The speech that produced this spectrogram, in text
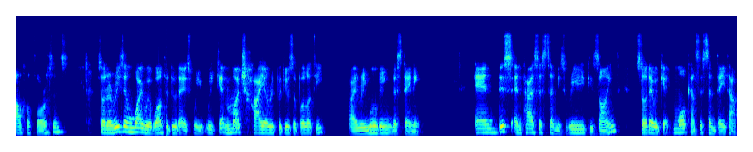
autofluorescence. So the reason why we want to do that is we, we get much higher reproducibility by removing the staining. And this entire system is really designed so that we get more consistent data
